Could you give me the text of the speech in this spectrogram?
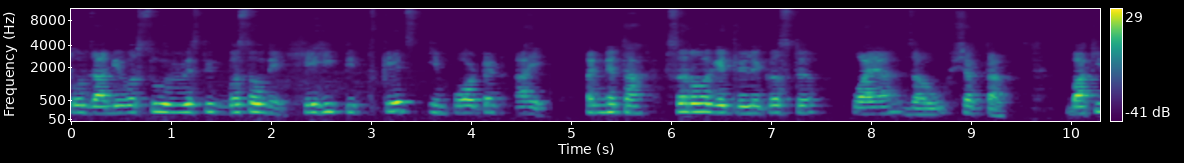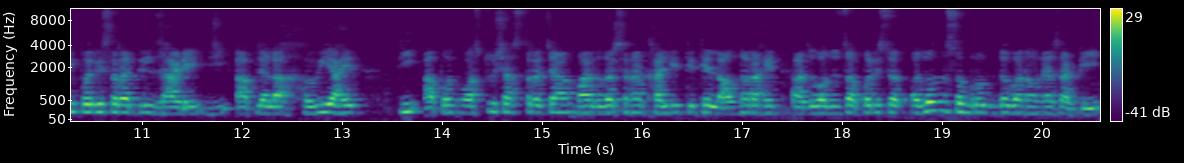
तो जागेवर सुव्यवस्थित बसवणे हेही तितकेच इम्पॉर्टंट आहे. अन्यथा सर्व घेतलेले कष्ट वाया जाऊ शकतात. बाकी परिसरातील झाडे जी आपल्याला हवी आहेत ती आपण वास्तुशास्त्राच्या मार्गदर्शनाखाली तिथे लावणार आहेत. आजूबाजूचा परिसर अजून समृद्ध बनवण्यासाठी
